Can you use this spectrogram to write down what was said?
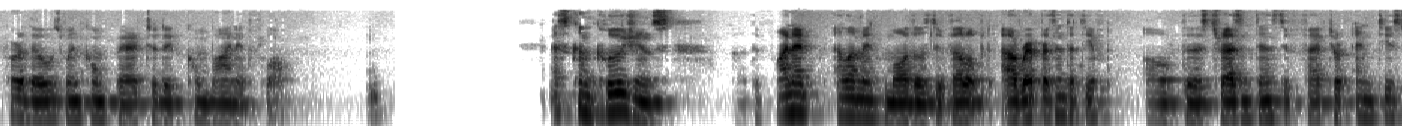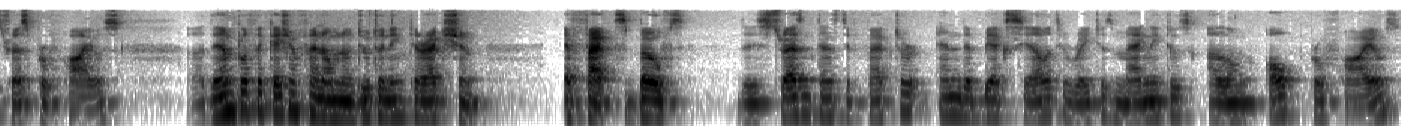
for those when compared to the combined flaw. As conclusions, uh, the finite element models developed are representative of the stress intensity factor and T-stress profiles. Uh, the amplification phenomenon due to the interaction affects both the stress intensity factor and the biaxiality ratios magnitudes along all profiles.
